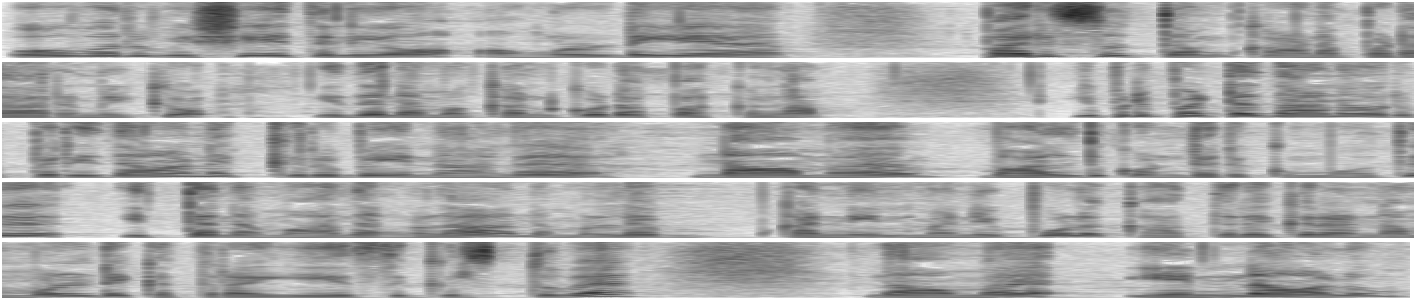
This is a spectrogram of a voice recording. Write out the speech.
ஒவ்வொரு விஷயத்துலேயும் அவங்களுடைய பரிசுத்தம் காணப்பட ஆரம்பிக்கும். இதை நம்ம கண்கூட பார்க்கலாம். இப்படிப்பட்டதான ஒரு பெரிதான கிருபையினால் நாம் வாழ்ந்து கொண்டிருக்கும் போது இத்தனை மாதங்களாக நம்மளை கண்ணின் மணி போல் காத்திருக்கிற நம்மளுடைய கத்திரா இயேசு கிறிஸ்துவை நாம் என்னாலும்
